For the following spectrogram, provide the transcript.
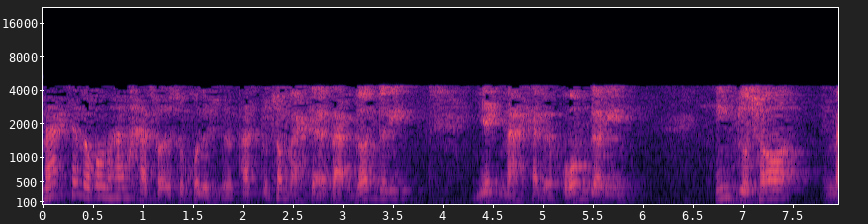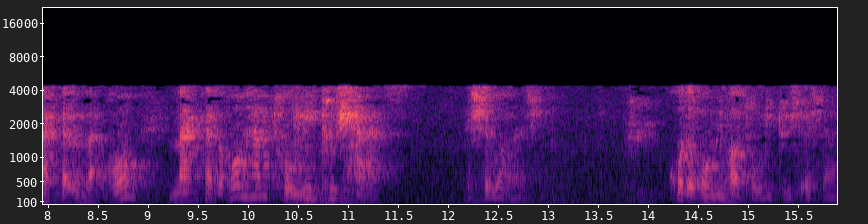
مکتب قوم هم خصائص خودش داره. پس دو تا مکتب بغداد داریم یک مکتب قوم داریم. این دوتا مکتب قوم مکتب قوم هم تولید توش هست. اشتباه نشین. خود قومی ها تولید توش داشتن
